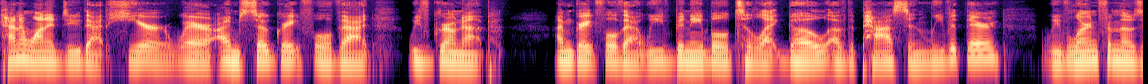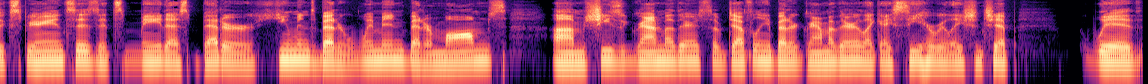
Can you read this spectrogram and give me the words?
kind of want to do that here, where I'm so grateful that we've grown up. I'm grateful that we've been able to let go of the past and leave it there. We've learned from those experiences. It's made us better humans, better women, better moms. Um, she's a grandmother, so definitely a better grandmother. Like I see her relationship with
